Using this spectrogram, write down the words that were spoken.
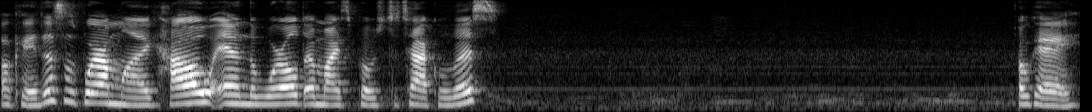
Okay, this is where I'm like, how in the world am I supposed to tackle this? Okay.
